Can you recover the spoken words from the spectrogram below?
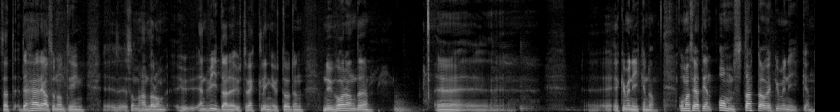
Så att det här är alltså någonting eh, som handlar om en vidareutveckling utav den nuvarande Eh, eh, ekumeniken. Då. Och man säger att det är en omstart av ekumeniken.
